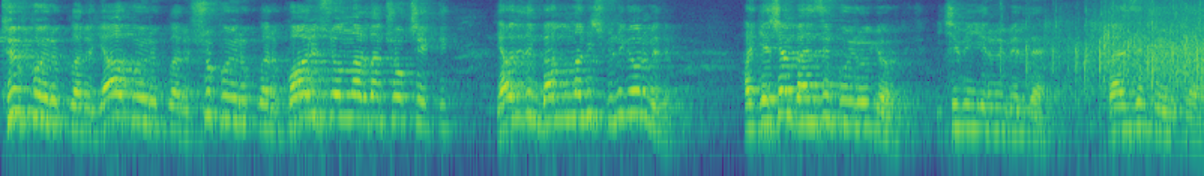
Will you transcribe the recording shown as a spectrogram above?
Tüp kuyrukları, yağ kuyrukları, şu kuyrukları koalisyonlardan çok çektik. Ya dedim ben bunların hiçbirini görmedim. Ha geçen benzin kuyruğu gördük. 2021'de. Benzin kuyrukları.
